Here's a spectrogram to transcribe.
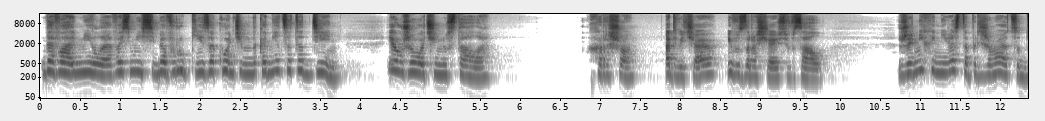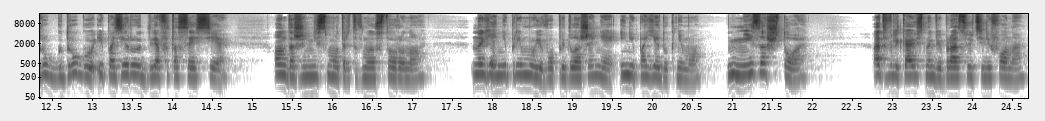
Давай, милая, возьми себя в руки и закончим, наконец, этот день. Я уже очень устала». «Хорошо», — отвечаю и возвращаюсь в зал. Жених и невеста прижимаются друг к другу и позируют для фотосессии. Он даже не смотрит в мою сторону. Но я не приму его предложение и не поеду к нему. Ни за что. Отвлекаюсь на вибрацию телефона.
